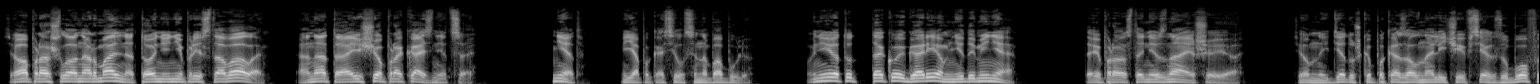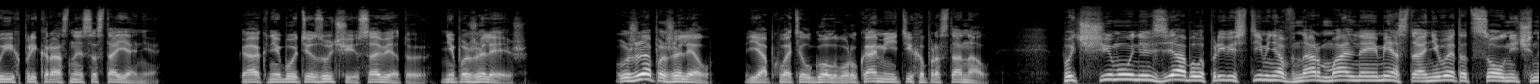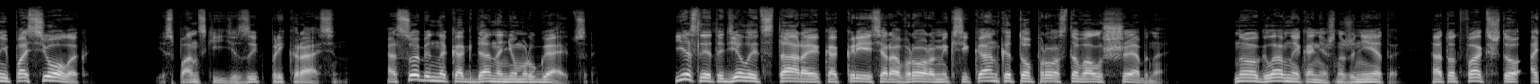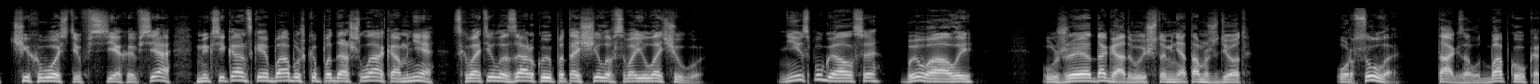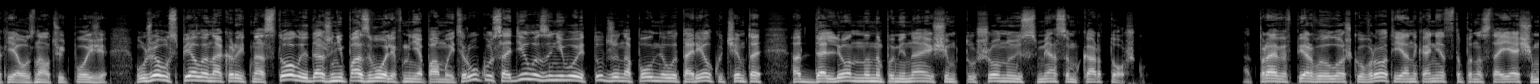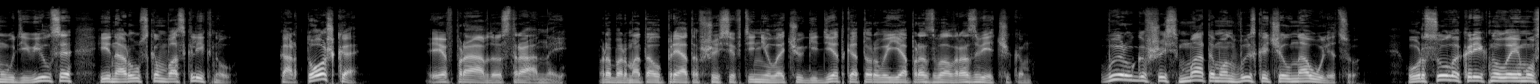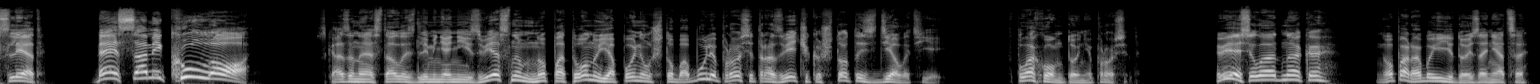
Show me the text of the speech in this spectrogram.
«Все прошло нормально, Тони не приставала. Она та еще проказница». «Нет», — я покосился на бабулю. «У нее тут такой гарем, не до меня». «Ты просто не знаешь ее». Темный дедушка показал наличие всех зубов и их прекрасное состояние. «Как-нибудь изучи, советую, не пожалеешь». «Уже пожалел», — я обхватил голову руками и тихо простонал. Почему нельзя было привести меня в нормальное место, а не в этот солнечный поселок? Испанский язык прекрасен, особенно когда на нем ругаются. Если это делает старая, как крейсер «Аврора» мексиканка, то просто волшебно. Но главное, конечно же, не это, а тот факт, что, отчехвостив всех и вся, мексиканская бабушка подошла ко мне, схватила за руку и потащила в свою лачугу. Не испугался, бывалый. Уже догадываюсь, что меня там ждет. Урсула, так зовут бабку, как я узнал чуть позже, уже успела накрыть на стол и, даже не позволив мне помыть руку, садила за него и тут же наполнила тарелку чем-то отдаленно напоминающим тушеную с мясом картошку. Отправив первую ложку в рот, я наконец-то по-настоящему удивился и на русском воскликнул. «Картошка?» «И вправду странный пробормотал прятавшийся в тени лачуги дед, которого я прозвал разведчиком. Выругавшись матом, он выскочил на улицу. Урсула крикнула ему вслед «Бессами куло!» Сказанное осталось для меня неизвестным, но по тону я понял, что бабуля просит разведчика что-то сделать ей. В плохом тоне просит. Весело, однако, но пора бы и едой заняться.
